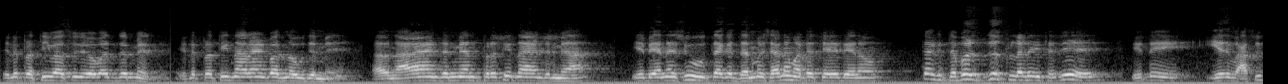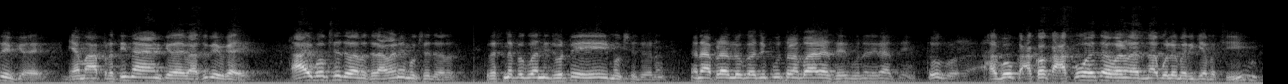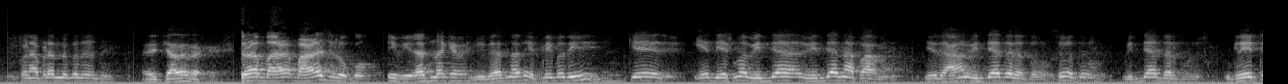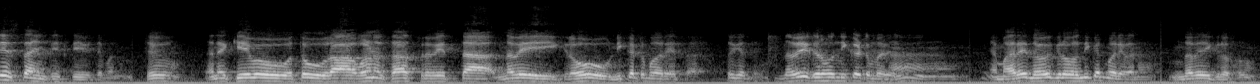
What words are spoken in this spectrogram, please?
એટલે પ્રતિ વાસુદેવ અવાજ જન્મે. એટલે પ્રતિ નારાયણ પાસે નવ જન્મે. હવે નારાયણ જન્મ્યા પ્રતિ નારાયણ જન્મ્યા એ બેને શું કે જન્મ શાના માટે છે એ બેનો? જબરજસ્ત લડાઈ થશે એટલે એ વાસુદેવ કહેવાય. એમ આ પ્રતિનારાયણ કહેવાય વાસુદેવ કહેવાય. આ મોક્ષે જવાનો છે રાવણે મોક્ષે જવાનો. કૃષ્ણ ભગવાનની જોટે એ મોક્ષે જવાનો. અને આપણા લોકો હજુ પૂતળા બાર છે બોલે રાતે. તો આગો કાકો કાકો હોય તો વણવાદ ના બોલે મરી ગયા પછી. પણ આપણા લોકો એ ચાલે રાખે. થોડા બાળ છે લોકો. એ વિરાધના કહેવાય. વિરાધના એટલી બધી કે એ દેશમાં વિદ્યા વિદ્યા ના પામે. એ રાવણ વિદ્યાધર હતો. શું હતું? વિદ્યાધર પુરુષ. ગ્રેટેસ્ટ સાયન્ટિસ્ટ એ રીતે બન્યો. અને કેવો હતો? રાવણ શાસ્ત્ર વેદતા નવે ગ્રહો નિકટમાં રહેતા. શું કે નવે ગ્રહો નિકટમાં રહે હા. મારે નવે ગ્રહો નિકટમાં રહેવાના. નવે ગ્રહો.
